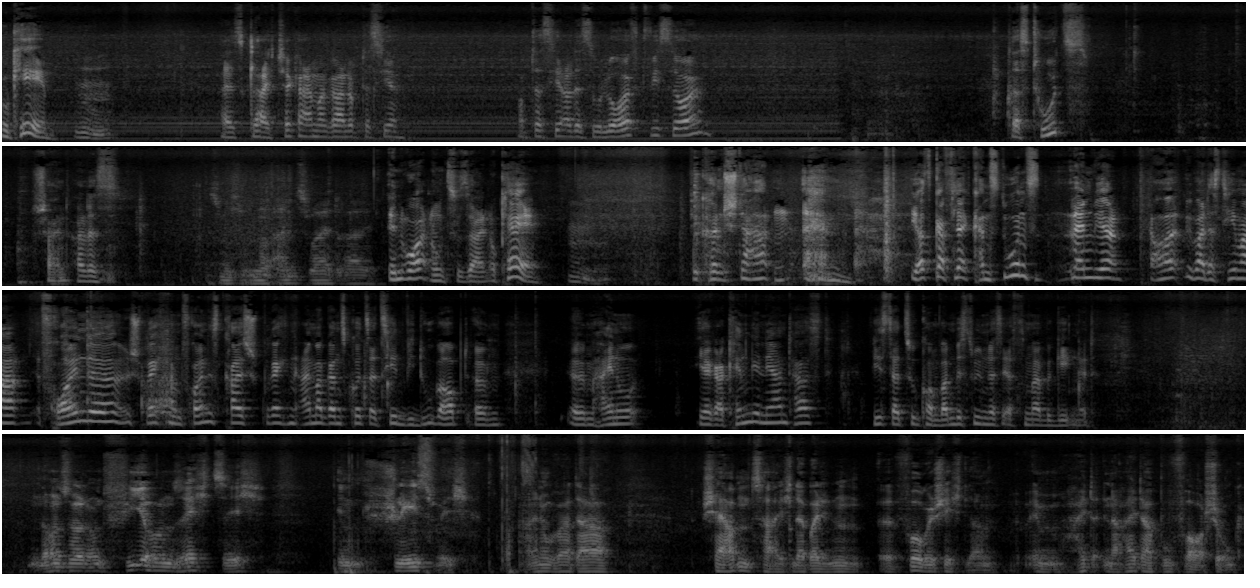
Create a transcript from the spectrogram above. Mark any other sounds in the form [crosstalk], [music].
Okay. Alles klar, ich checke einmal gerade, ob das hier, ob das hier alles so läuft, wie es soll. Das tut's. Scheint alles Es müssen nur 1, 2, 3. in Ordnung zu sein. Okay. Wir können starten. [clears throat] Joska, vielleicht kannst du uns, wenn wir über das Thema Freunde sprechen und Freundeskreis sprechen, einmal ganz kurz erzählen, wie du überhaupt ähm, ähm, Heino Jäger kennengelernt hast, wie es dazu kommt. Wann bist du ihm das erste Mal begegnet? 1964 in Schleswig. Heino war da Scherbenzeichner bei den äh, Vorgeschichtlern im in der Heiterbu-Forschung.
